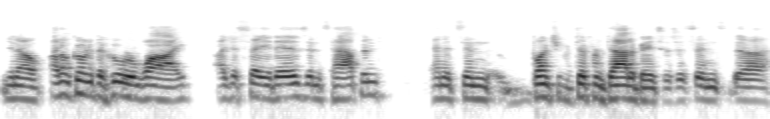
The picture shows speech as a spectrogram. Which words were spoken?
you know I don't go into the who or why. I just say it is and it's happened, and it's in a bunch of different databases. It's in the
